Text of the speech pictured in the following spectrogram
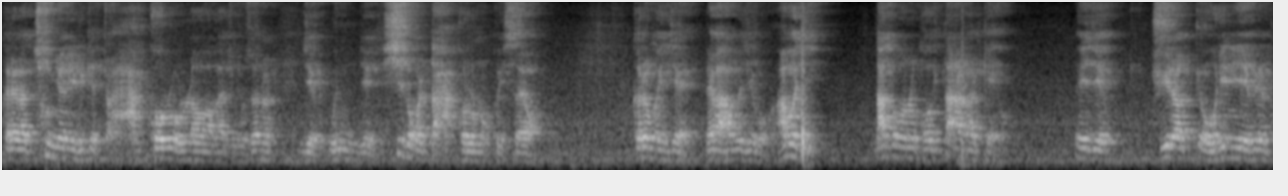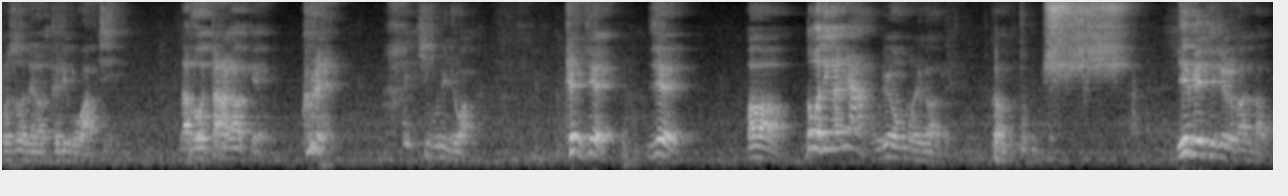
그래가 청년이 이렇게 쫙 걸어 올라와 가지고서는 이제 운 이제 시동을 딱 걸어 놓고 있어요. 그러면 이제 내가 아버지고 아버지 나도 오늘 거기 따라갈게요. 이제 주일학교 어린이 예배를 벌써 내가 드리고 왔지. 나 거기 따라갈게요. 그래. 아이, 기분이 좋아. 그 이제 이제 어 너 어디 가냐? 우리 어머니가 그래. 그럼 쉬 예배 드리러 간다고.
